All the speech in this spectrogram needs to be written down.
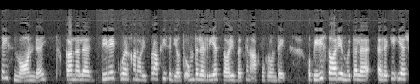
6 maande kan hulle direk oorgaan na die praktiese deel toe omdat hulle reeds daardie wiskunde agtergrond het. Op hierdie stadium moet hulle 'n rukkie eers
